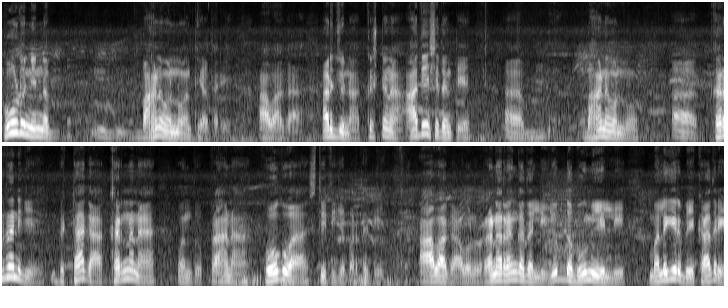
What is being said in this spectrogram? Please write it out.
ಹೂಡು ನಿನ್ನ ಬಾಣವನ್ನು ಅಂತ ಹೇಳ್ತಾರೆ. ಆವಾಗ ಅರ್ಜುನ ಕೃಷ್ಣನ ಆದೇಶದಂತೆ ಬಾಣವನ್ನು ಕರ್ಣನಿಗೆ ಬಿಟ್ಟಾಗ ಕರ್ಣನ ಒಂದು ಪ್ರಾಣ ಹೋಗುವ ಸ್ಥಿತಿಗೆ ಬರ್ತೈತಿ. ಆವಾಗ ಅವನು ರಣರಂಗದಲ್ಲಿ ಯುದ್ಧ ಭೂಮಿಯಲ್ಲಿ ಮಲಗಿರಬೇಕಾದ್ರೆ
